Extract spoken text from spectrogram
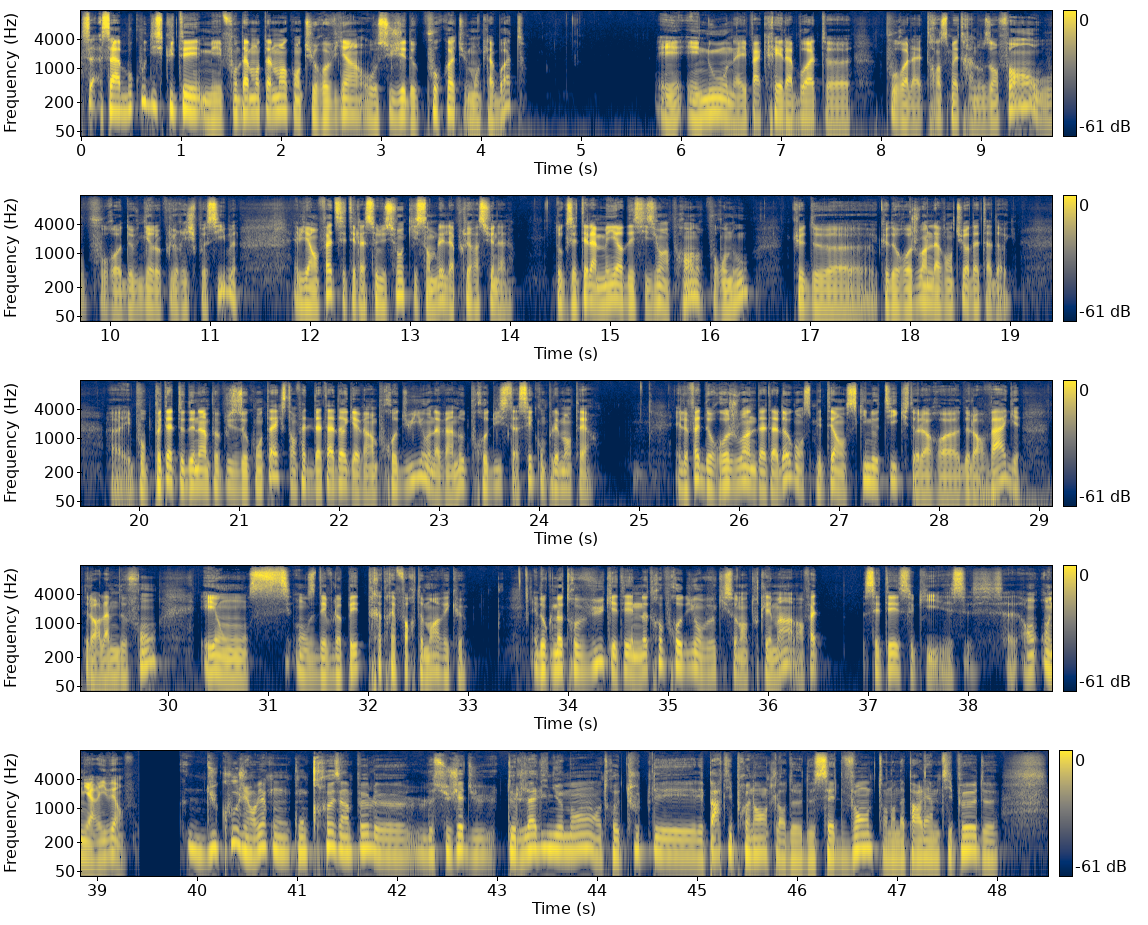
Ça, a beaucoup discuté, mais fondamentalement, quand tu reviens au sujet de pourquoi tu montes la boîte, et, nous, on n'avait pas créé la boîte euh, pour la transmettre à nos enfants ou pour euh, devenir le plus riche possible. Eh bien, en fait, c'était la solution qui semblait la plus rationnelle. Donc, c'était la meilleure décision à prendre pour nous que de, euh, que de rejoindre l'aventure Datadog. Et pour peut-être te donner un peu plus de contexte, en fait, Datadog avait un produit, on avait un autre produit, c'était assez complémentaire. Et le fait de rejoindre Datadog, on se mettait en ski nautique de leur, de leur vague, de leur lame de fond, et on, on se développait très très fortement avec eux. Et donc notre vue, qui était notre produit, on veut qu'il soit dans toutes les mains, en fait, c'était ce qui... on, y arrivait en fait. Du coup, j'aimerais bien qu'on creuse un peu le, sujet de l'alignement entre toutes les, parties prenantes lors de, cette vente. On en a parlé un petit peu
